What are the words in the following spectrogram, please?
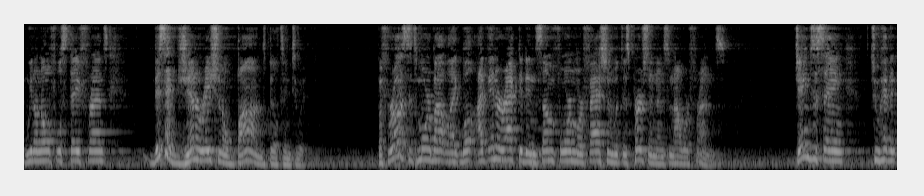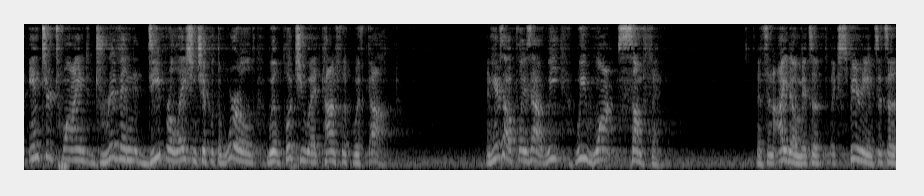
We don't know if we'll stay friends this had generational bonds built into it. But for us, it's more about like, well, I've interacted in some form or fashion with this person, and so now we're friends. James is saying to have an intertwined, driven, deep relationship with the world will put you at conflict with God. And here's how it plays out we, we want something. It's an item, it's an experience, it's a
